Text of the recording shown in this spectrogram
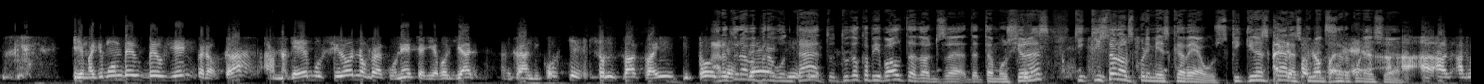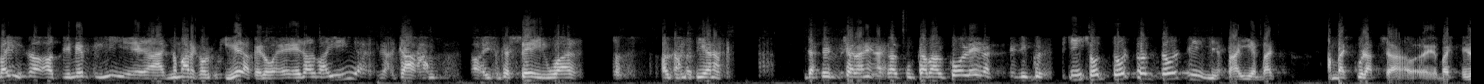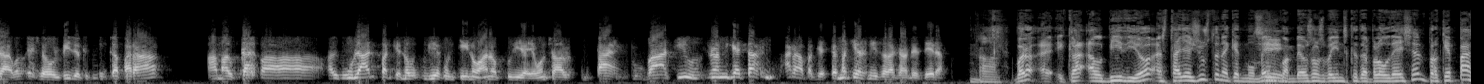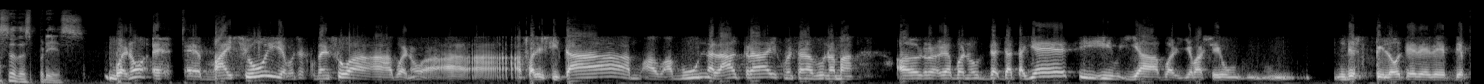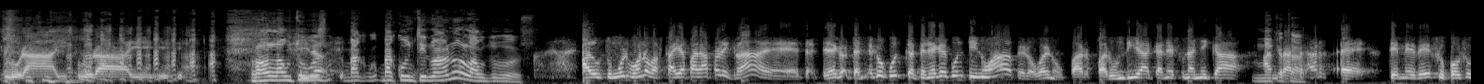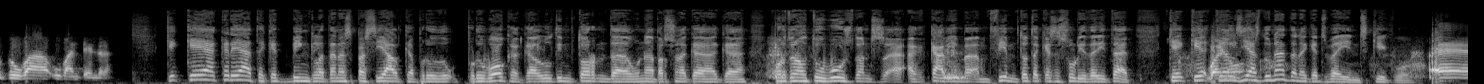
i en aquell moment veu, veu gent, però clar, amb aquella emoció no es reconeixen. Llavors ja entrant, dic, hòstia, són del país i tot. Ara i t'ho anava a preguntar, i- tu, tu de cop i volta doncs, eh, t'emociones. Qui, qui són els primers que veus? Qui, quines cares comences a pues, reconèixer? eh, El, el, veí, el primer veí, eh, no me'n recordo qui era, però era el veí que, que jo què sé, igual el matí anava després de la nena que el portava al col·le, després dic, sí, són tots, són tots, i i em vaig, em vaig col·lapsar, eh, vaig tirar el vídeo que tinc que parar amb el cap a, al volant perquè no podia continuar, no podia. Llavors el company, va, tio, una miqueta i para, perquè estem aquí al mig de la carretera. Ah. Bueno, eh, i clar, el vídeo es talla just en aquest moment, Sí. quan veus els veïns que t'aplaudeixen, però què passa després? Bueno, eh, eh, baixo i llavors començo a, a, bueno, a, a, a felicitar am- a- amunt a l'altre i comencen a donar-me el, bueno, de, detallets i, i ja, bueno, ja va ser un, un- despilote de, de, de plorar i plorar i, i, Però l'autobús va, va continuar o no, l'autobús? L'autobús, bueno, va estar ja parat perquè, clar, eh, tenia, que, tenia, que, que tenia que continuar, però, bueno, per, per un dia que anés una mica mica retard, eh, TMB suposo que ho va, ho va entendre. Què, què ha creat aquest vincle tan especial que provoca que l'últim torn d'una persona que, que porta un autobús doncs, acabi amb, en fi, amb tota aquesta solidaritat? Què, què, Bueno. què els hi has donat en aquests veïns, Quico? eh,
